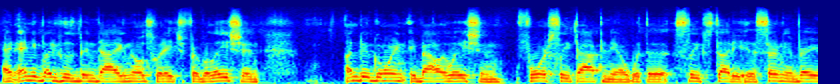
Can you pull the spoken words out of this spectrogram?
and anybody who's been diagnosed with atrial fibrillation undergoing evaluation for sleep apnea with a sleep study is certainly a very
